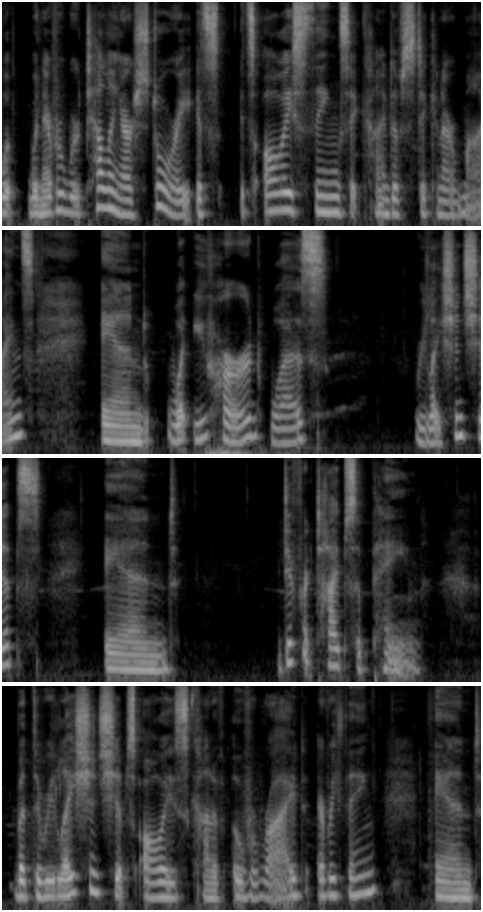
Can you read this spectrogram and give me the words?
wh- whenever we're telling our story, it's it's always things that kind of stick in our minds. And what you heard was relationships and different types of pain. But the relationships always kind of override everything. And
